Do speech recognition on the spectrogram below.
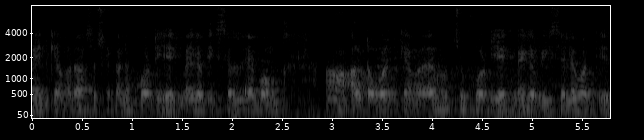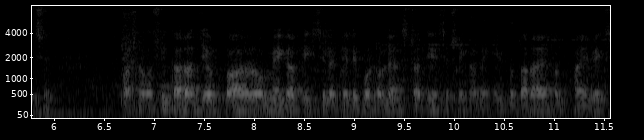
মেইন ক্যামেরা আছে, সেখানে ফোরটি এইট মেগাপিক্সেল এবং আলট্রা ওয়াইড ক্যামেরায় হচ্ছে ফোরটি এইট মেগাপিক্সেল এবার দিয়েছে। পাশাপাশি তারা যে বারো মেগাপিক্সেলের টেলিফোটো লেন্সটা দিয়েছে, সেখানে কিন্তু তারা এখন five x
